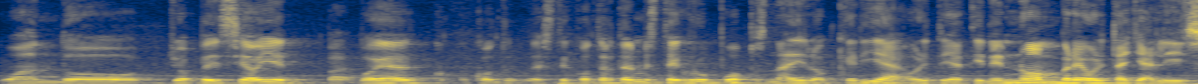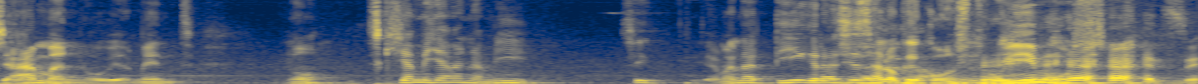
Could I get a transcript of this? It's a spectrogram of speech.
cuando yo decía, oye, voy a este, contratarme este grupo, pues nadie lo quería. Ahorita ya tiene nombre, ahorita ya le llaman, obviamente. ¿No? Es que ya me llaman a mí. Sí, te llaman a ti gracias a lo que construimos. Sí.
